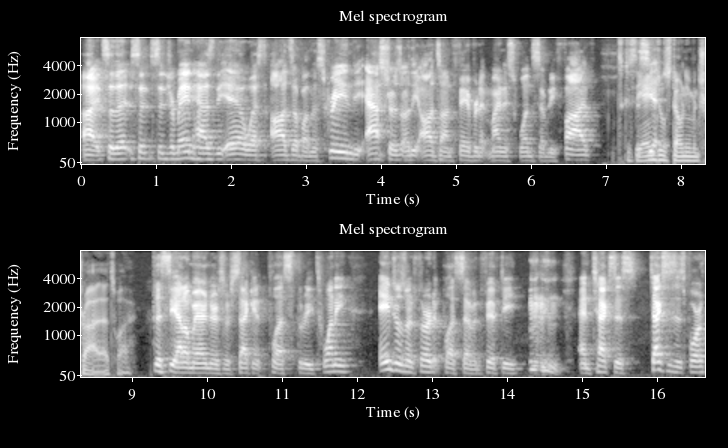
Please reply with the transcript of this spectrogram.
All right, so that so, so Jermaine has the AL West odds up on the screen. The Astros are the odds-on favorite at minus one seventy-five. It's because the, the, Angels Se- don't even try. That's why. The Seattle Mariners are second plus three twenty. Angels are third at plus seven fifty, and Texas Texas is fourth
